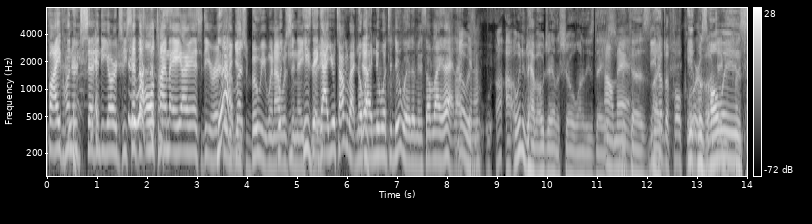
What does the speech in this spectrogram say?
570 yards. He set the all-time AISD record Yeah, against but- Bowie when I was he- in eighth He's grade. the guy you're talking about. Nobody knew what to do with him and stuff like that. Like I you know. I, I- we need to have OJ on the show one of these days. Oh, man. because Do you know the folklore it of was O.J. always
